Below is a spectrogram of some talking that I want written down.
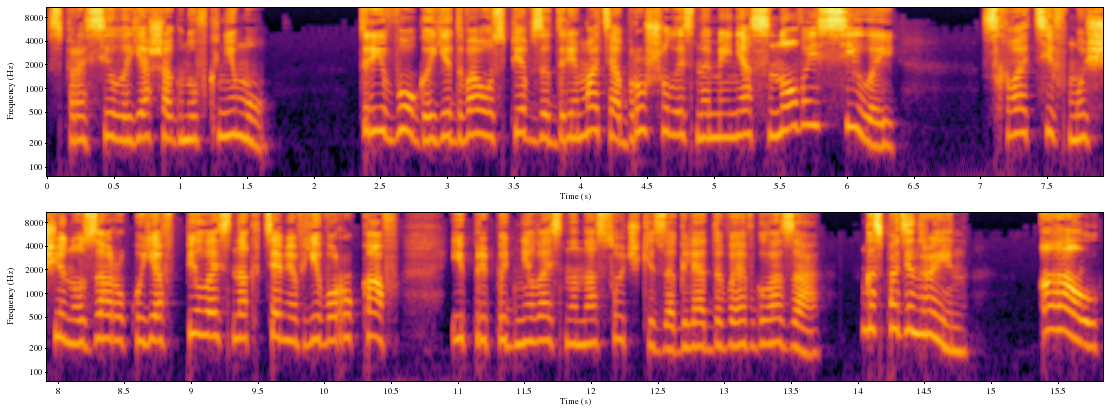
спросила я, шагнув к нему. Тревога, едва успев задремать, обрушилась на меня с новой силой. Схватив мужчину за руку, я впилась ногтями в его рукав и приподнялась на носочки, заглядывая в глаза. «Господин Рейн! Ал!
